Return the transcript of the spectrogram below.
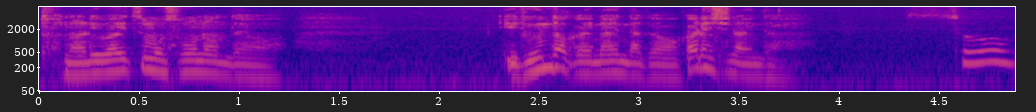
隣はいつもそうなんだよ。いるんだかいないんだか分かりしないんだ。そう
